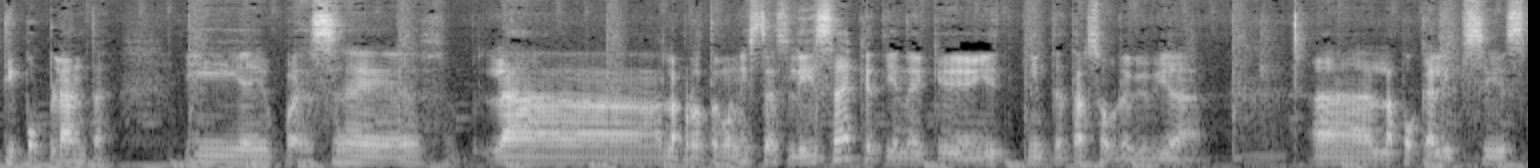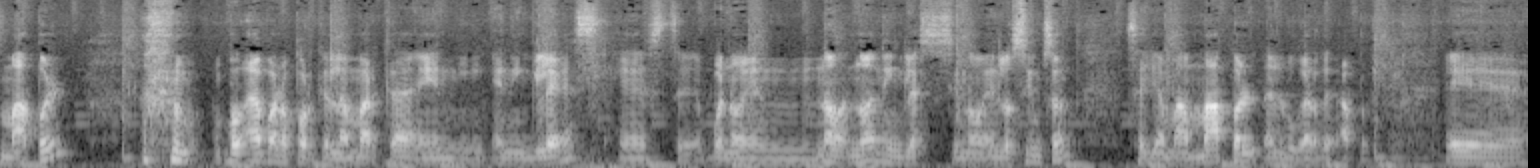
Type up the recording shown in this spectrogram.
tipo planta. Y eh, pues la, la, protagonista es Lisa, que tiene que intentar sobrevivir al apocalipsis Maple. ah, bueno, porque la marca en, en, inglés, este, bueno, en, no, no en inglés, sino en Los Simpson se llama Maple en lugar de Apple. Eh,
